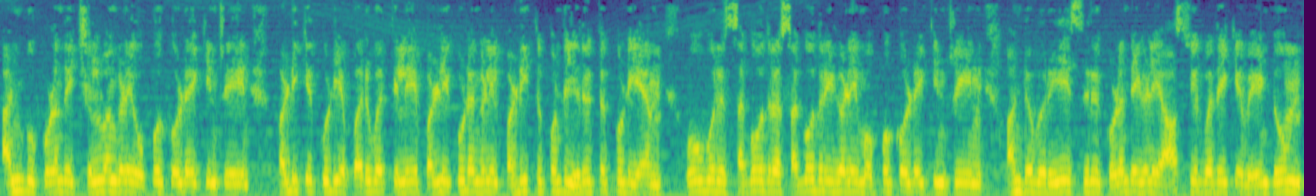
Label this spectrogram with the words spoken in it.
அன்பு குழந்தை செல்வங்களை ஒப்புக் கொடுக்கின்றேன் படிக்கக்கூடிய பருவத்திலே பள்ளிக்கூடங்களில் படித்துக் கொண்டு இருக்கக்கூடிய ஒவ்வொரு சகோதர சகோதரிகளையும் ஒப்புக் கொடுக்கின்றேன் ஆண்டவரே சிறு குழந்தைகளை ஆசீர்வதிக்க வேண்டும்.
